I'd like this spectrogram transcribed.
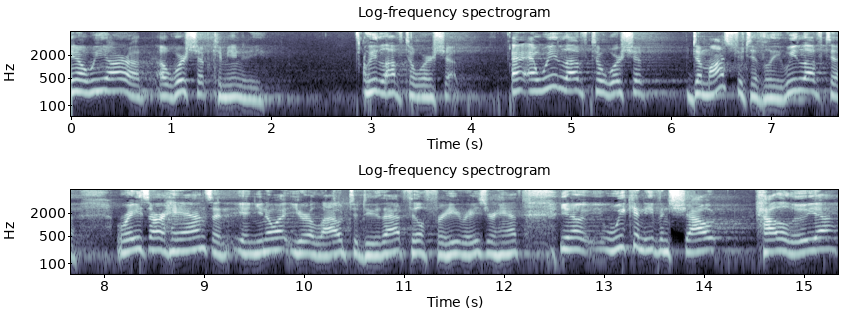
You know, we are a, a worship community. We love to worship. And, and, we love to worship demonstratively. We love to raise our hands, and, and you know what? You're allowed to do that. Feel free, raise your hands. You know, we can even shout hallelujah.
